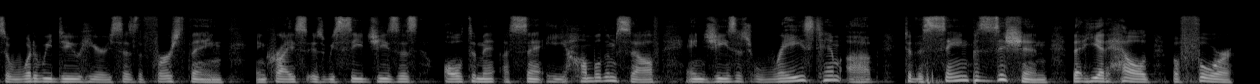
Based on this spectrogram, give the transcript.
So, what do we do here? He says the first thing in Christ is we see Jesus' ultimate ascent. He humbled himself, and Jesus raised him up to the same position that he had held before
